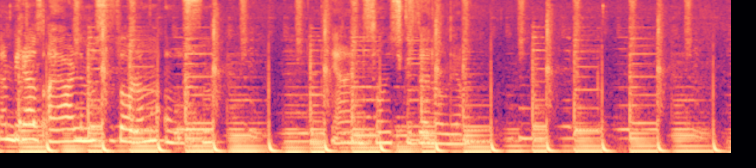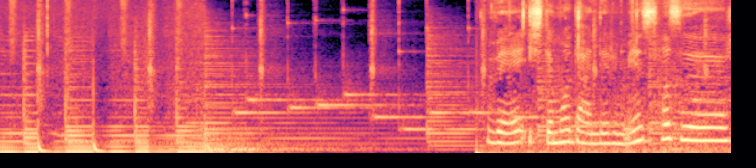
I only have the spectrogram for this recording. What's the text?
Yani biraz ayarlaması zor ama olsun. Yani sonuç güzel oluyor. Ve işte modellerimiz hazır.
